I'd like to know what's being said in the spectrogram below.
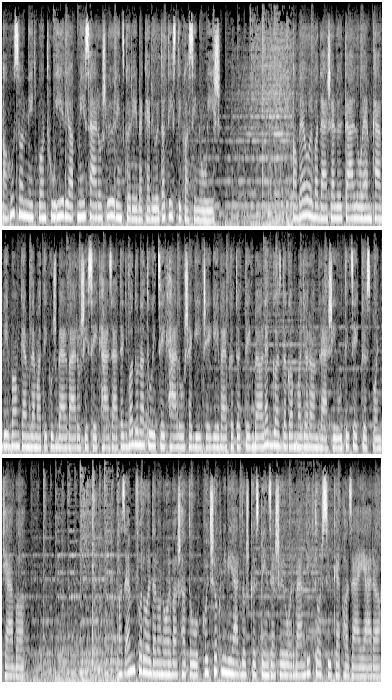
A 24.hu írja, Mészáros Lőrinc körébe került a Tiszti Kaszinó is. A beolvadás előtt álló MKB bank emblematikus belvárosi székházát egy vadonatúj cégháló segítségével kötötték be a leggazdagabb magyar Andrási úti cégközpontjába. Az M4 oldalon olvasható, hogy sok milliárdos közpénzeső Orbán Viktor szűkebb hazájára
